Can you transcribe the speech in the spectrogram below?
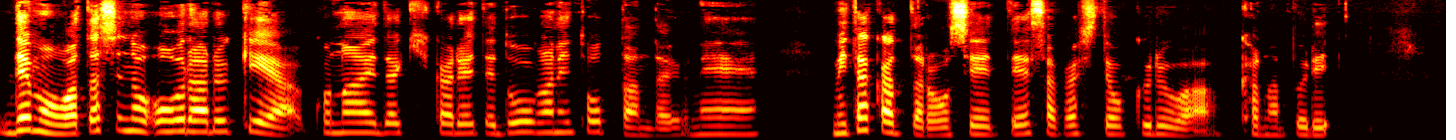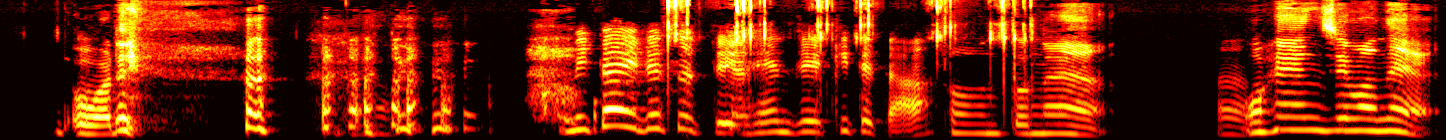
でも私のオーラルケアこの間聞かれて動画に撮ったんだよね。見たかったら教えて探して送るわカナプリ。終わり。見たいですっていう返事来てた、ほんとね。うん。お返事はね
